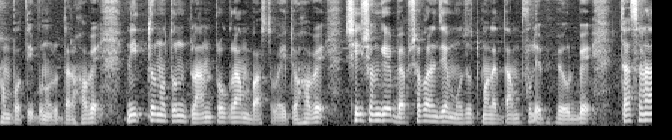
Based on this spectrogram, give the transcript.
সম্পত্তি পুনরুদ্ধার হবে, নিত্য নতুন প্ল্যান প্রোগ্রাম বাস্তবায়িত হবে, সেই সঙ্গে ব্যবসা বাণিজ্যে মজুত মালের দাম ফুলে ফেঁপে উঠবে। তাছাড়া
